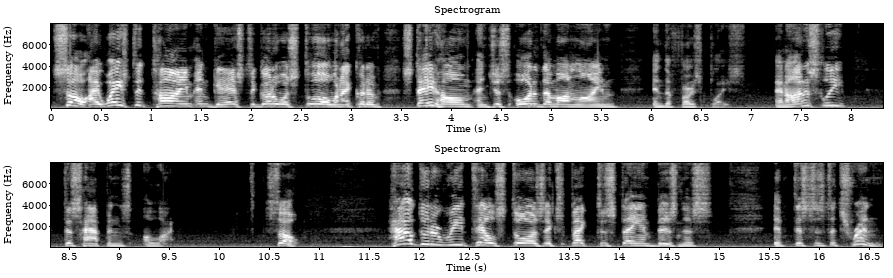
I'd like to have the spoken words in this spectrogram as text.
So I wasted time and gas to go to a store when I could have stayed home and just ordered them online in the first place. And honestly, this happens a lot. So, how do the retail stores expect to stay in business if this is the trend?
